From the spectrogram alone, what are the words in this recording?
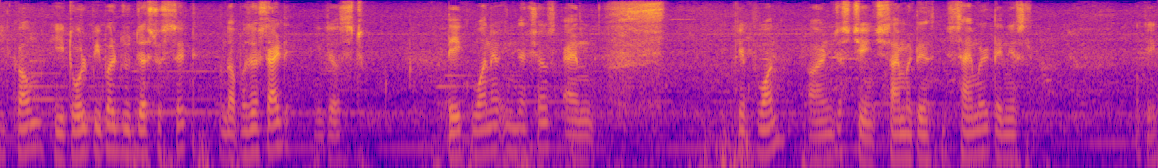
he come he told people to just to sit on the opposite side. He just take one injections and keep one and just change simultaneously okay?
